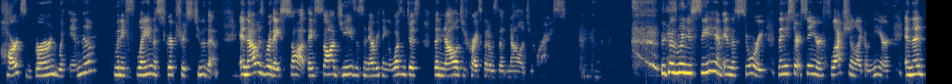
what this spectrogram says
hearts burned within them when he explained the scriptures to them. And that was where they saw it. They saw Jesus and everything. It wasn't just the knowledge of Christ, but it was the knowledge of Christ. because when you see him in the story, then you start seeing your reflection like a mirror. And then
